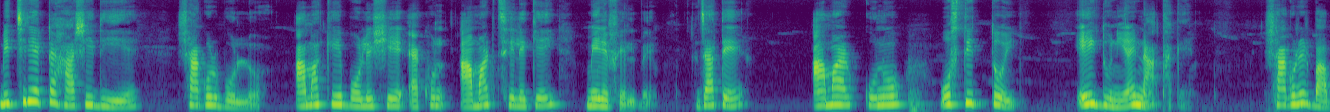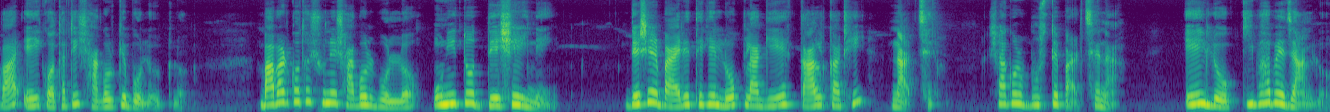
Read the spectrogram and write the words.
বিচ্ছিরি একটা হাসি দিয়ে সাগর বলল, আমাকে বলে সে এখন আমার ছেলেকেই মেরে ফেলবে, যাতে আমার কোনো অস্তিত্বই এই দুনিয়ায় না থাকে। সাগরের বাবা এই কথাটি সাগরকে বলে উঠল। বাবার কথা শুনে সাগর বলল, উনি তো দেশেই নেই। দেশের বাইরে থেকে লোক লাগিয়ে কালকাঠি নাড়ছে। সাগর বুঝতে পারছে না। এই লোক কীভাবে জানলো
